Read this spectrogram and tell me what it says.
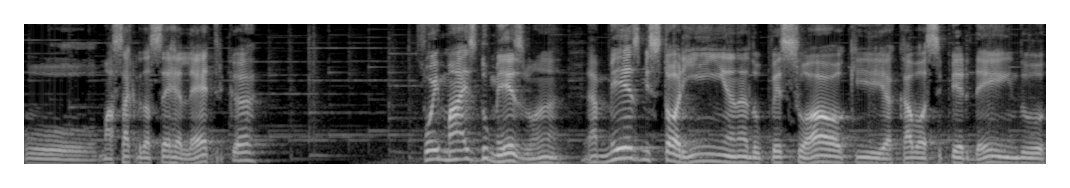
o Massacre da Serra Elétrica foi mais do mesmo, né? A mesma historinha né, do pessoal que acaba se perdendo,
